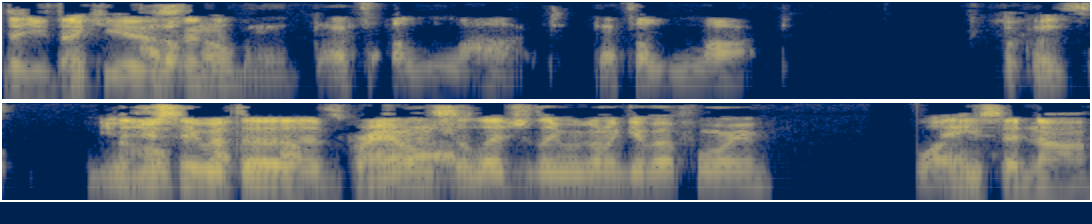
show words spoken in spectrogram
that you think he is, I don't then know, man. That's a lot. That's a lot. Because did you see what the Browns allegedly were going to give up for him? What? And he said nah.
